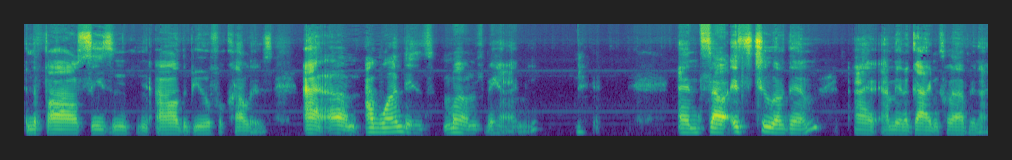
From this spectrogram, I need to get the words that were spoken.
and the fall season and all the beautiful colors. I um I Wanda's mom's behind me. and so it's two of them. I, I'm in a garden club and I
